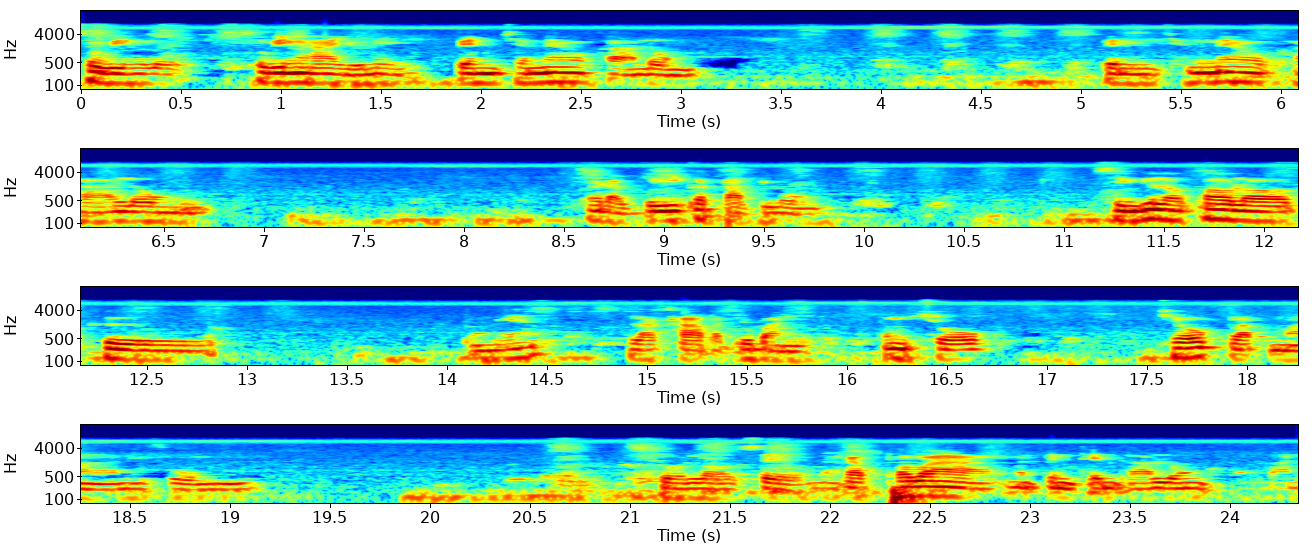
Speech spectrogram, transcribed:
สวิงโลสวิงไฮอยู่นี่ เป็นชแนลขาลง เป็นชแนลขาลง ระดับวีก็ตัดลง สิ่งที่เราเฝ้ารอคือ ตรงนี้ราคาปัจจุบันต้องโชกโชกกลับมาในโซนนี้โซนรอเซลนะครับ เพราะว่ามันเป็นเทรนขาลงของมัน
